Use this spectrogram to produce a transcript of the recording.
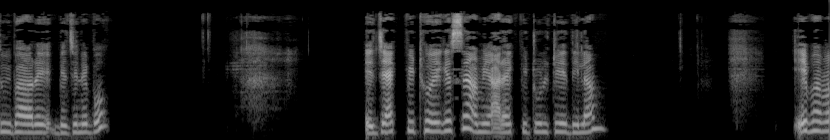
দুইবারে ভেজে নেব। এই যে এক পিঠ হয়ে গেছে, আমি আর এক পিঠ উল্টিয়ে দিলাম। এভাবে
